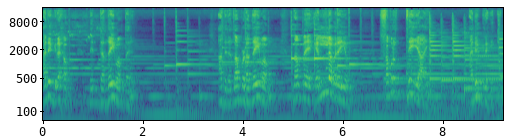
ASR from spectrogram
അനുഗ്രഹം നിന്റെ ദൈവം തരും. അതിന് നമ്മുടെ ദൈവം നമ്മെ എല്ലാവരെയും സമൃദ്ധിയായി അനുഗ്രഹിക്കും.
